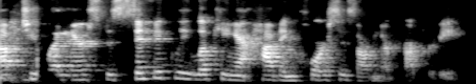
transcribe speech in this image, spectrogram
up to when they're specifically looking at having horses on their property?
